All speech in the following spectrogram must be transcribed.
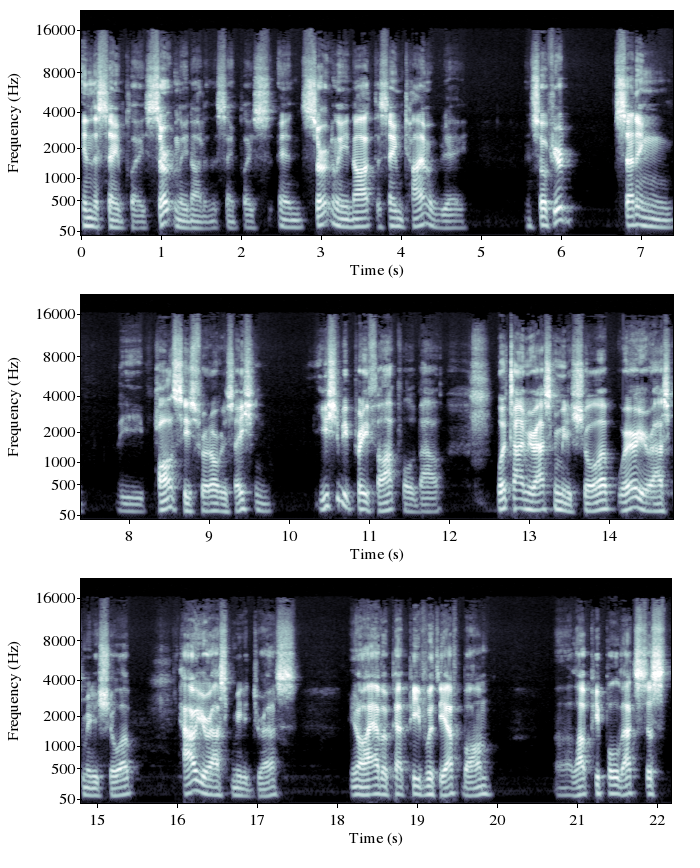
in the same place, certainly not in the same place, and certainly not the same time of day. And so, if you're setting the policies for an organization, you should be pretty thoughtful about what time you're asking me to show up, where you're asking me to show up, how you're asking me to dress. You know, I have a pet peeve with the F bomb. Uh, a lot of people, that's just,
